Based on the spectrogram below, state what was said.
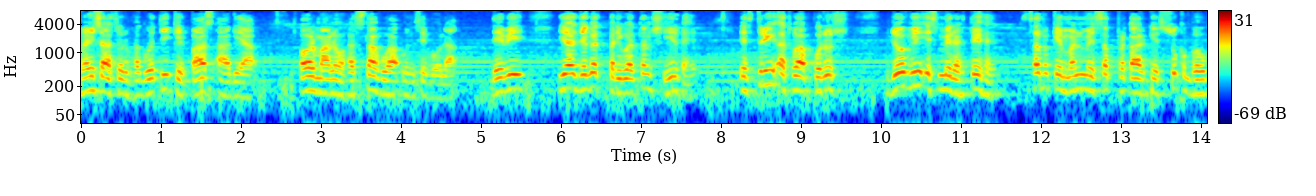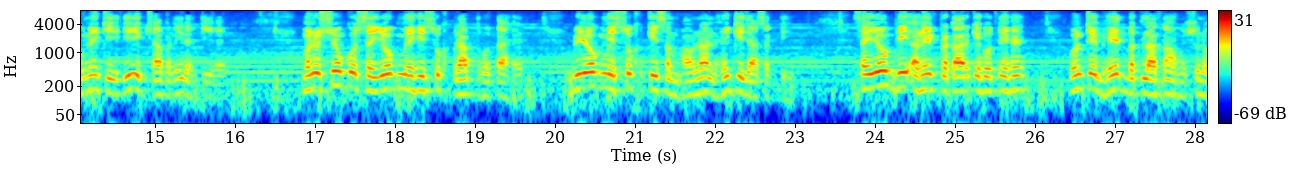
महिषासुर भगवती के पास आ गया। और मानो हंसता हुआ उनसे बोला, देवी, यह जगत परिवर्तनशील है। स्त्री अथवा पुरुष जो भी इसमें रहते हैं, सबके मन में सब प्रकार के सुख भोगने की ही इच्छा बनी रहती है। मनुष्यों को संयोग में ही सुख प्राप्त होता है। वियोग में सुख की संभावना नहीं की जा सकती। संयोग भी अनेक प्रकार के होते हैं। उनके भेद बतलाता हूँ, सुनो।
